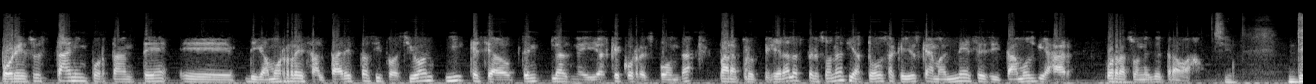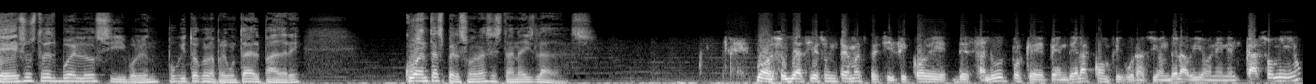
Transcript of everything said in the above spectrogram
Por eso es tan importante, eh, digamos, resaltar esta situación y que se adopten las medidas que corresponda para proteger a las personas y a todos aquellos que además necesitamos viajar por razones de trabajo. Sí. De esos tres vuelos, y volviendo un poquito con la pregunta del padre, ¿cuántas personas están aisladas? No, eso ya sí es un tema específico de, de salud porque depende de la configuración del avión. En el caso mío,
